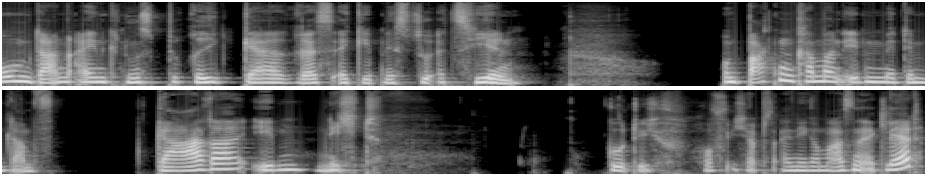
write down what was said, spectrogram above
um dann ein knusprigeres Ergebnis zu erzielen. Und backen kann man eben mit dem Dampfgarer eben nicht. Gut, ich hoffe, ich habe es einigermaßen erklärt.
